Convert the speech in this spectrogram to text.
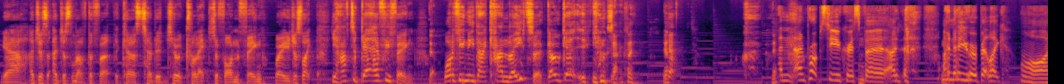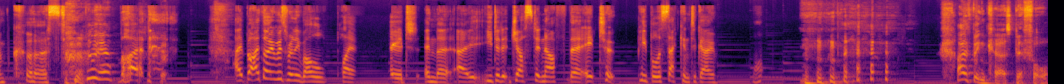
yeah. I just, I just love the fact the curse turned into a collectathon thing where you're just like, you have to get everything. Yep. What if you need that can later? Go get. You know, Exactly. Yeah. And, and props to you, Chris, for I, I know you were a bit like, oh, I'm cursed, Oh yeah. but I, but I thought it was really well played in that uh, you did it just enough that it took people a second to go, what? I've been cursed before.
